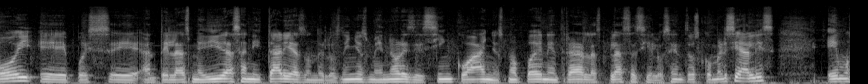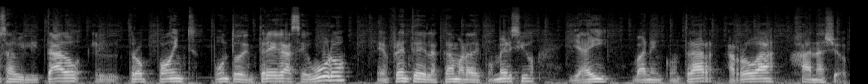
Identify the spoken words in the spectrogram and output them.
Hoy, eh, pues eh, ante las medidas sanitarias donde los niños menores de 5 años no pueden entrar a las plazas y a los centros comerciales, hemos habilitado el Drop Point, punto de entrega seguro, enfrente de la Cámara de Comercio y ahí van a encontrar arroba Hanashop.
